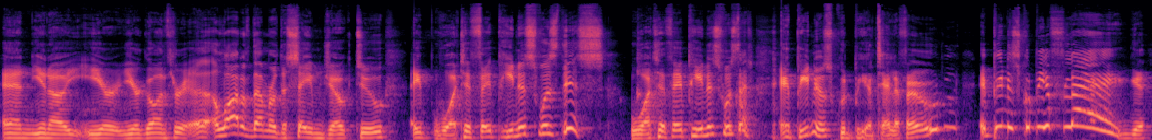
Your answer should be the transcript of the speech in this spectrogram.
and you know you're you're going through a lot of them are the same joke too a what if a penis was this what if a penis was that a penis could be a telephone a penis could be a flag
